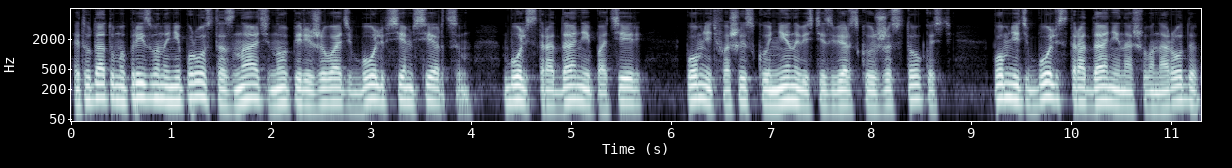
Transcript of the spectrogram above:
Эту дату мы призваны не просто знать, но переживать боль всем сердцем – боль страданий, потерь, помнить фашистскую ненависть и зверскую жестокость, помнить боль страданий нашего народа,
